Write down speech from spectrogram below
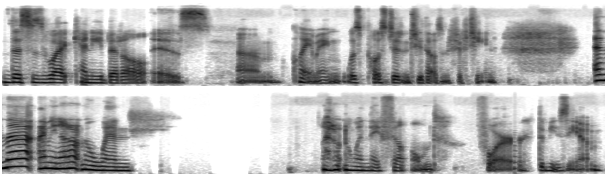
this is what Kenny Biddle is um, claiming was posted in 2015. And that, I mean, I don't know when, I don't know when they filmed for the museum.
